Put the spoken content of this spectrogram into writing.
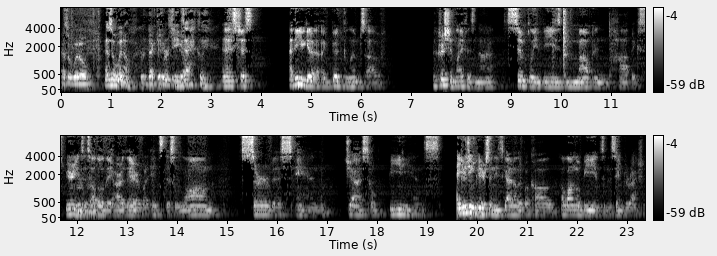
As a widow as a widow. for decades. For, yeah. exactly. And it's just, I think you get a, a good glimpse of the Christian life is not simply these mountaintop experiences, Mhm. although they are there, but it's this long service and just obedience. Eugene Peterson, he's got another book called A Long Obedience in the Same Direction.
